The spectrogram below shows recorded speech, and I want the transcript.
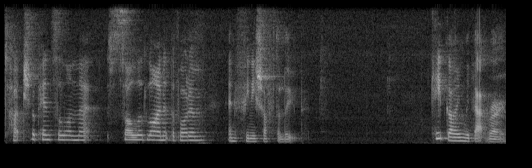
Touch your pencil on that solid line at the bottom and finish off the loop. Keep going with that row.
